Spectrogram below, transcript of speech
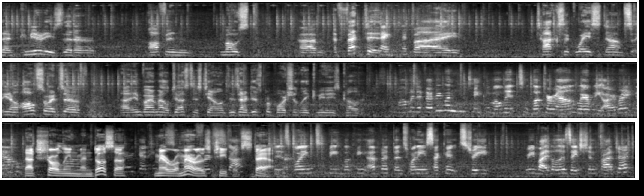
that communities that are often most um, affected Affected. by toxic waste dumps, you know, all sorts of uh, environmental justice challenges are disproportionately communities of color. Mom, and if everyone can take a moment to look around where we are right now. That's Charlene Mendoza, Mayor Romero's first chief of staff. which is going to be looking up at the 22nd Street revitalization project.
